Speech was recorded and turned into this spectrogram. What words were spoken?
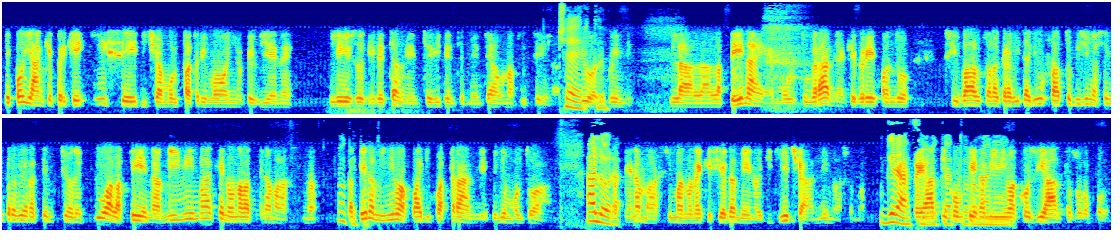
E poi anche perché in sé diciamo, il patrimonio che viene leso direttamente evidentemente ha una tutela. Certo. Quindi la, la, la pena è molto grave, anche perché quando si valuta la gravità di un fatto bisogna sempre avere attenzione più alla pena minima che non alla pena massima. Okay. La pena minima qua è di 4 anni, quindi è molto alta. Allora, la pena massima non è che sia da meno, è di 10 anni, ma insomma, grazie, reati con pena Romanelli. minima così alta sono pochi.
